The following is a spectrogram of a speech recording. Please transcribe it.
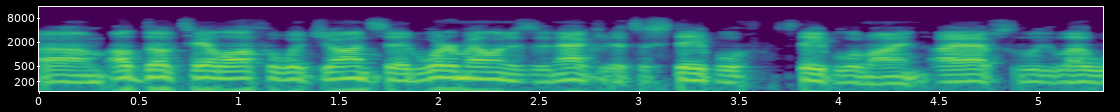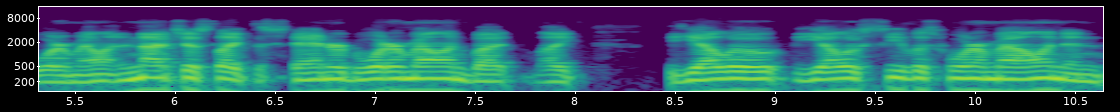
um, I'll dovetail off of what John said. Watermelon is an actual it's a staple staple of mine. I absolutely love watermelon, and not just like the standard watermelon, but like the yellow the yellow seedless watermelon and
